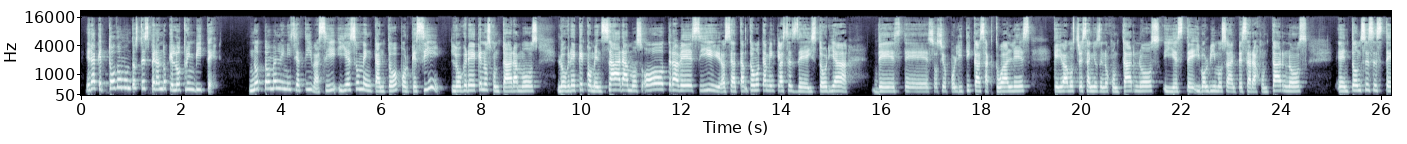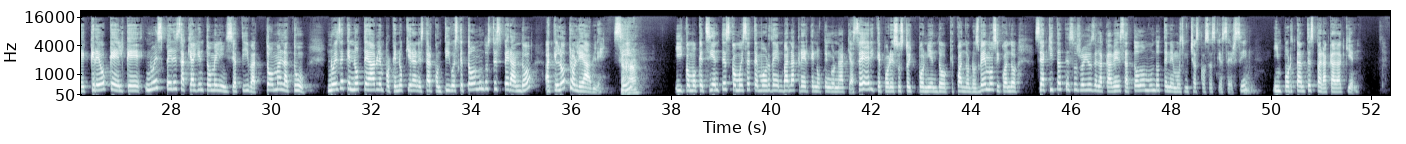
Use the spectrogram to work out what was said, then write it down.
Era que todo mundo esté esperando que el otro invite no toman la iniciativa, ¿sí? Y eso me encantó porque sí, logré que nos juntáramos, logré que comenzáramos otra vez, sí, o sea, tomo también clases de historia de este, sociopolíticas actuales, que llevamos tres años de no juntarnos y, este, y volvimos a empezar a juntarnos. Entonces, este, creo que el que no esperes a que alguien tome la iniciativa, tómala tú no es de que no te hablen porque no quieran estar contigo, es que todo el mundo está esperando a que el otro le hable, ¿sí? Y como que sientes como ese temor de van a creer que no tengo nada que hacer y que por eso estoy poniendo que cuando nos vemos y cuando, sea, quítate esos rollos de la cabeza, todo el mundo tenemos muchas cosas que hacer, ¿sí? Importantes para cada quien.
